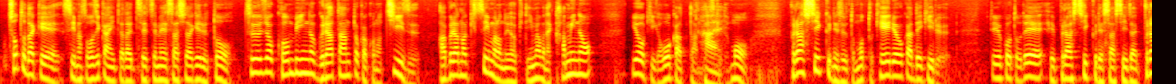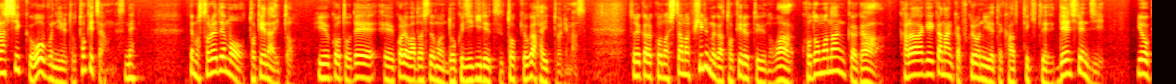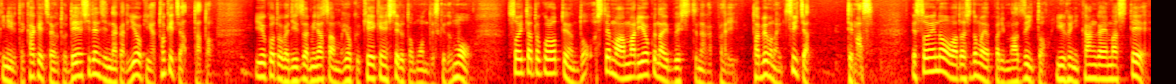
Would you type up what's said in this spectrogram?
ちょっとだけすいませんお時間いただいて説明差し上げると通常コンビニのグラタンとかこのチーズ油のきついものの容器って今まで紙の容器が多かったんですけども、はい、プラスチックにするともっと軽量化できるということでプラスチックでさせていただいてプラスチックをオーブンに入れると溶けちゃうんですね。でもそれでも溶けないということでこれは私どもの独自技術特許が入っております。それからこの下のフィルムが溶けるというのは子供なんかが唐揚げかなんか袋に入れて買ってきて電子レンジ容器に入れてかけちゃうと電子レンジの中で容器が溶けちゃったと。いうことが実は皆さんもよく経験してると思うんですけどもそういったところっていうのはどうしてもあまり良くない物質がやっぱり食べ物についちゃってます。でそういうのを私どもやっぱりまずいというふうに考えまして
